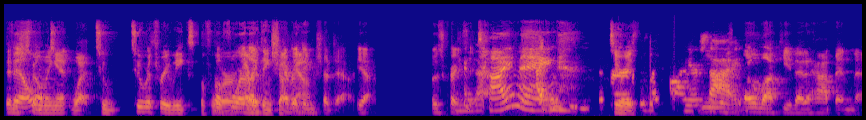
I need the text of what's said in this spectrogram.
finished Filmed? filming it what two two or three weeks before, before everything like, shut everything down. shut down. Yeah, it was crazy. The Timing. Seriously. on your we side. were so lucky that it happened then.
